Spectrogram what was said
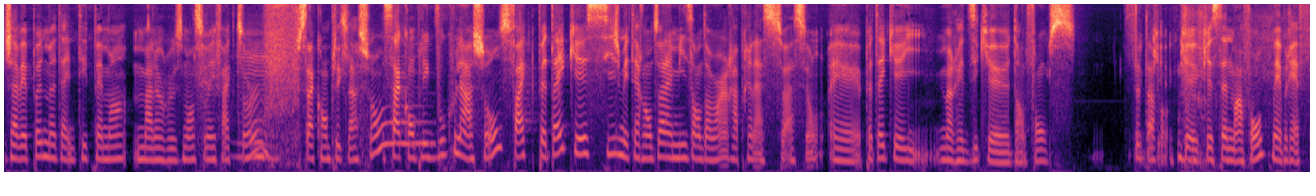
j'avais pas de modalité de paiement malheureusement sur mes factures. Ouf, ça complique la chose. Ça complique beaucoup la chose. Fait que peut-être que si je m'étais rendue à la mise en demeure après la situation, euh, peut-être qu'il m'aurait dit que dans le fond, C'est ta faute. que, que c'était de ma faute. Mais bref,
